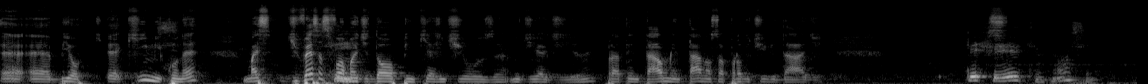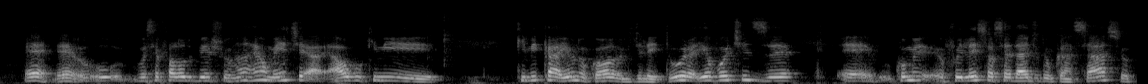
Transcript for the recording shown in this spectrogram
é, é, bioquímico, né? Mas diversas Sim. formas de doping que a gente usa no dia a dia, né? Para tentar aumentar a nossa produtividade. Perfeito, nossa. É, é o, você falou do Ben Churran, realmente é algo que me, que me caiu no colo de leitura, e eu vou te dizer, é, como eu fui ler Sociedade do Cansaço,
